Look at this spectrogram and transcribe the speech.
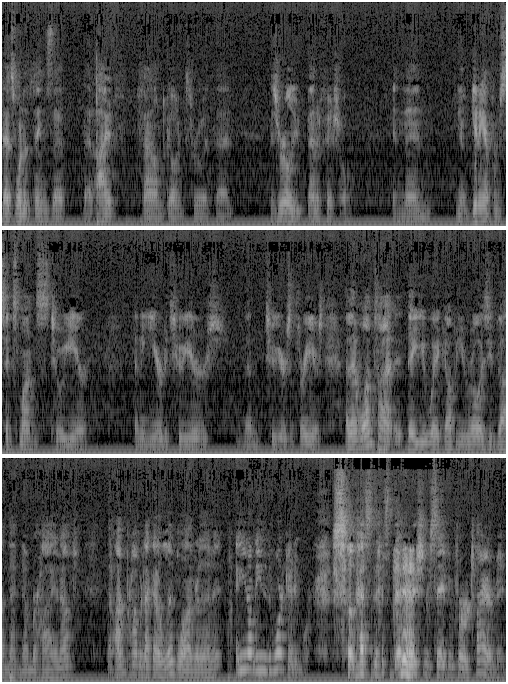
that's one of the things that, that I've found going through it that is really beneficial. And then, you know, getting it from six months to a year, then a year to two years, then two years to three years, and then one time day you wake up and you realize you've gotten that number high enough that I'm probably not going to live longer than it, and you don't need to work anymore. So that's that's the definition of saving for retirement.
